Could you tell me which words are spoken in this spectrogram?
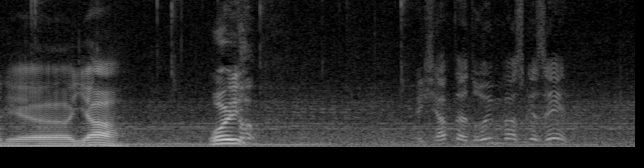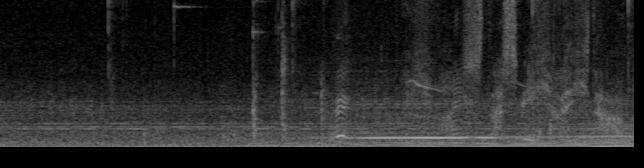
Apa dia? Ya. Oi. Ich habe da drüben was gesehen. Hey, ich weiß, dass ich recht habe.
